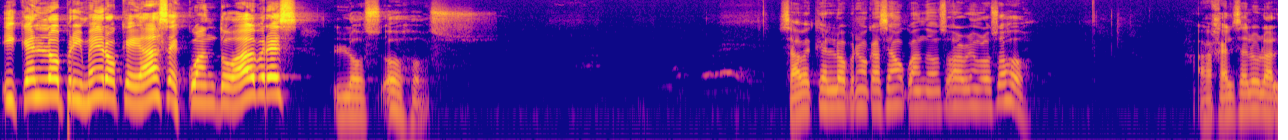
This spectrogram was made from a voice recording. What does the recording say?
y qué es lo primero que haces cuando abres los ojos. ¿Sabes qué es lo primero que hacemos cuando nosotros abrimos los ojos? bajar el celular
